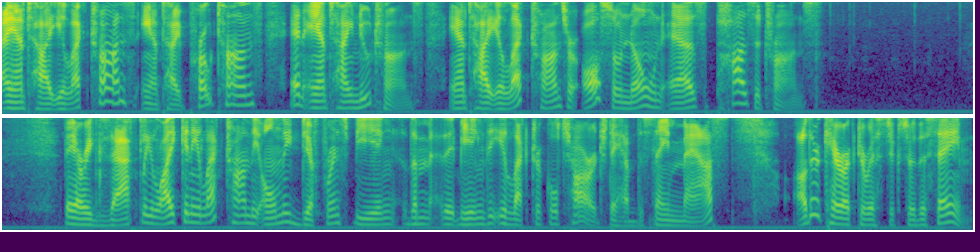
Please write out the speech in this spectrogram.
anti-electrons, anti-protons, and anti-neutrons. Anti-electrons are also known as positrons. They are exactly like an electron, the only difference being the being the electrical charge. They have the same mass. Other characteristics are the same.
